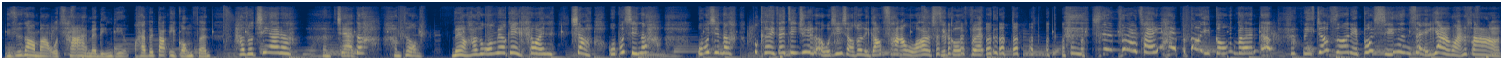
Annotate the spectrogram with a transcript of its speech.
你知道吗？我擦还没零点，我还没到一公分。他说亲爱的，亲爱的，很痛。没有，他说我没有跟你开玩笑，我不行了，我不行了，不可以再进去了。我心想说，你刚差我二十公分，现在才还不到一公分，你就说你不行是怎样啊？哈，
